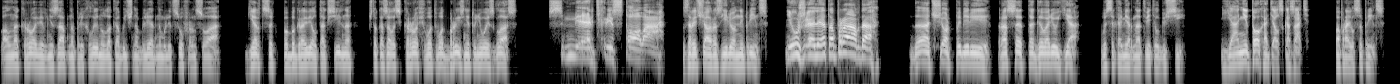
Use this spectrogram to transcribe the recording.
волна крови внезапно прихлынула к обычно бледному лицу Франсуа. Герцог побагровел так сильно, что, казалось, кровь вот-вот брызнет у него из глаз. «Смерть Христова!» — зарычал разъяренный принц. «Неужели это правда?» «Да, черт побери, это говорю я», — высокомерно ответил Бюсси. «Я не то хотел сказать», — поправился принц.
